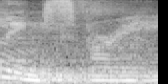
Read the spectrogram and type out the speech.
Killing spree.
